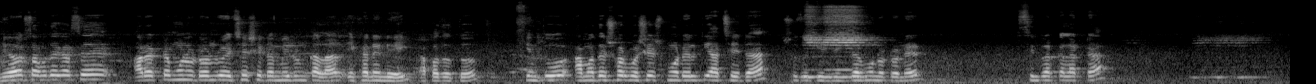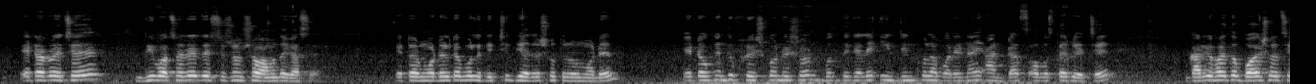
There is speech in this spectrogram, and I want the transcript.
ভিওয়ার্স আমাদের কাছে আরও একটা মনোটন রয়েছে, সেটা মেরুন কালার এখানে নেই, আপাতত। কিন্তু আমাদের সর্বশেষ মডেলটি আছে এটা, শুধু কি জিগজার মনোটনের সিলভার কালারটা এটা রয়েছে দুই বছরের রেজিস্ট্রেশন সহ আমাদের কাছে। এটার মডেলটা বলে দিচ্ছি, দুই হাজার সতেরোর মডেল এটাও কিন্তু ফ্রেশ কন্ডিশন বলতে গেলে ইঞ্জিন খোলা পড়ে নাই আনটাচ অবস্থায় রয়েছে। গাড়ির হয়তো বয়স হয়েছে,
